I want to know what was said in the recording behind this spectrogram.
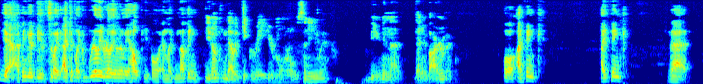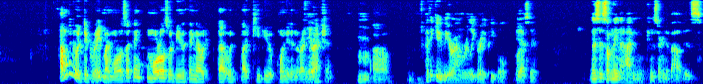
yeah, I think it would be to like I could like really, really, really help people and like nothing. you don't think that would degrade your morals in any way? Being in that, that environment. Well, I think, I think that I don't think it would degrade my morals. I think morals would be the thing that would that would like keep you pointed in the right Yeah. direction. Mhm. Um, I think you'd be around really great people, Yeah. honestly. This is something that I'm concerned about is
